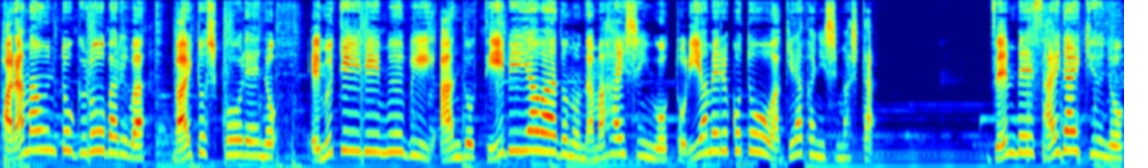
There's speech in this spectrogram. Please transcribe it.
パラマウントグローバルは毎年恒例の MTV ムービー &TV アワードの生配信を取りやめることを明らかにしました。全米最大級の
